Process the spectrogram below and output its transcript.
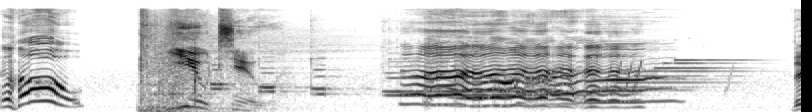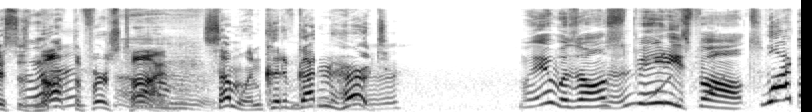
Oh! You two. This is not the first time. Someone could have gotten hurt. It was all Speedy's fault. What?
